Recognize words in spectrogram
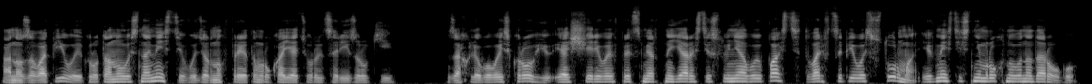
Оно завопило и крутанулось на месте, выдернув при этом рукоять у рыцаря из руки. Захлебываясь кровью и ощеривая в предсмертной ярости слюнявую пасть, тварь вцепилась в Стурма и вместе с ним рухнула на дорогу.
